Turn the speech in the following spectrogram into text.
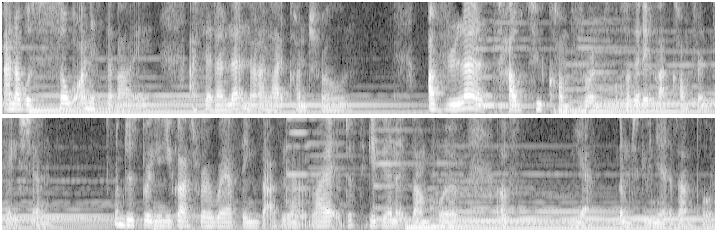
And I was so honest about it. I said, I learned that I like control. I've learned how to confront because I didn't like confrontation. I'm just bringing you guys through a way of things that I've learned, right? Just to give you an example of, of yeah, I'm just giving you an example.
